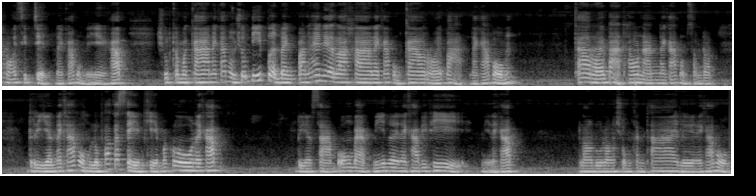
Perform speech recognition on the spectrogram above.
2517 นะครับ ผมนี่เองครับชุดกรรมการนะครับ ผมชุดนี้เปิดแบ่งปันให้ในราคานะครับ ผม 900 บาทนะครับผม 900 บาทเท่านั้นนะครับ ผมสำหรับเหรียญนะครับ ผมหลวงพ่อเกษมเขมโกรนะครับเหรียญสามองค์แบบนี้เลยนะครับ พี่ๆนี่นะครับ ลองดูลองชมกันได้เลยนะครับผม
